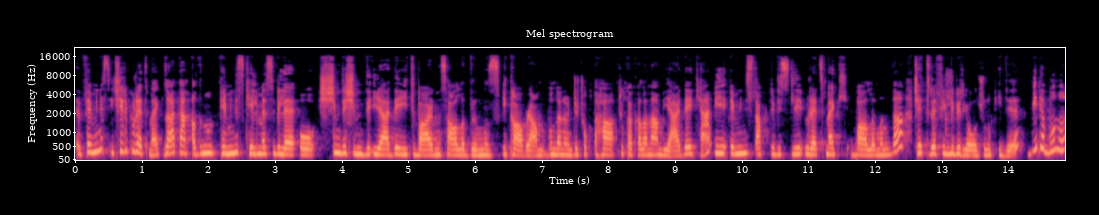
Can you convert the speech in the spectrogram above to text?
e, feminist içerik üretmek, zaten adının feminist kelimesi bile o şimdi şimdi iade itibarını sağladığımız bir kavram. Bundan önce çok daha tukakalanan bir yerdeyken bir feminist aktivistliği üretmek bağlamında çetrefilli bir yolculuk idi. Bir de bunun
